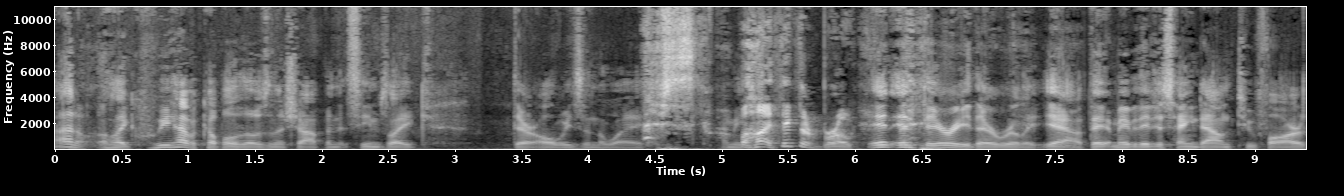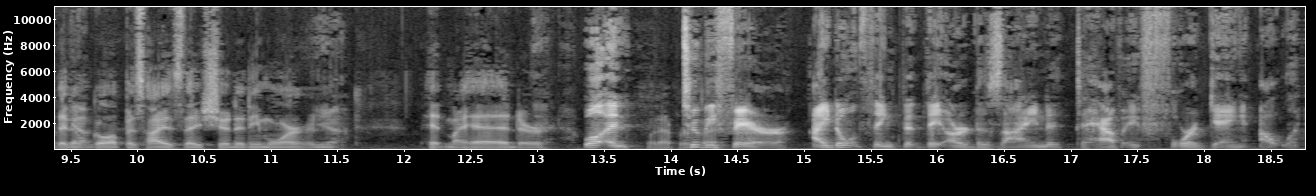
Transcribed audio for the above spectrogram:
I don't like. We have a couple of those in the shop, and it seems like they're always in the way. I mean, well, I think they're broke. in, in theory, they're really yeah. They, maybe they just hang down too far. They don't go up as high as they should anymore, and yeah. hit my head or. Well, and Whatever, to but. be fair, I don't think that they are designed to have a four gang outlet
